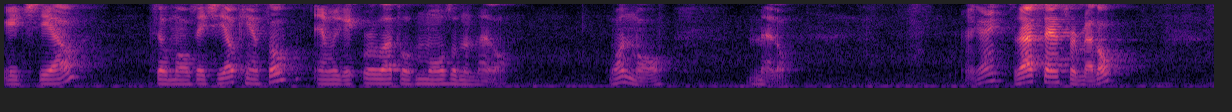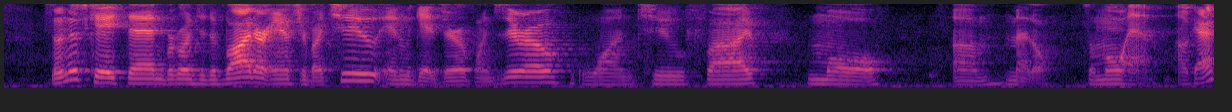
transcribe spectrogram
HCl. So moles HCl cancel, and we get, we're left with moles of the metal. 1 mole metal. Okay, so that stands for metal. So in this case, then, we're going to divide our answer by 2, and we get 0 0.0125 mole um, metal. So mole M, okay?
